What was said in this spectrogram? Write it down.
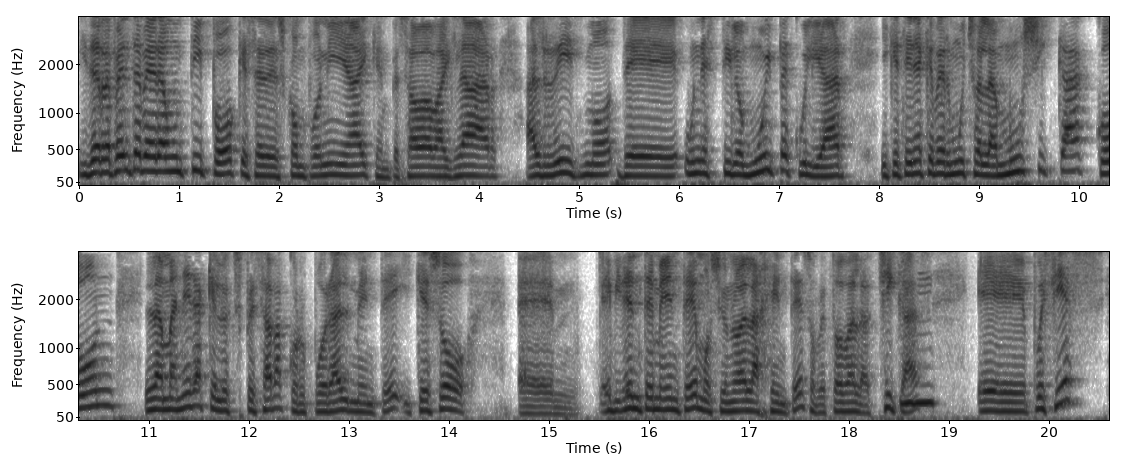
Y de repente ver a un tipo que se descomponía y que empezaba a bailar al ritmo de un estilo muy peculiar y que tenía que ver mucho la música con la manera que lo expresaba corporalmente y que eso eh, evidentemente emocionó a la gente, sobre todo a las chicas. Eh, pues sí es,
